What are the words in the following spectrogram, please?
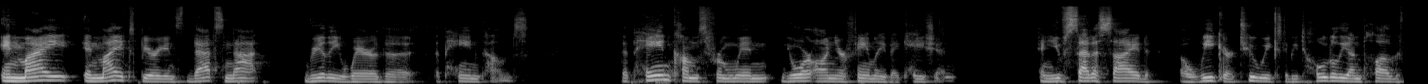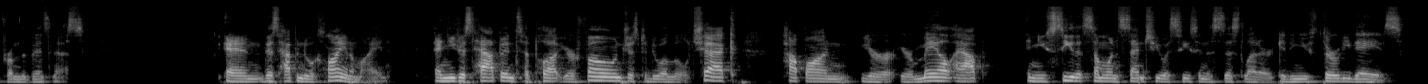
in my in my experience that's not really where the the pain comes. The pain comes from when you're on your family vacation and you've set aside a week or two weeks to be totally unplugged from the business. And this happened to a client of mine. And you just happen to pull out your phone just to do a little check, hop on your, your mail app, and you see that someone sent you a cease and desist letter giving you 30 days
